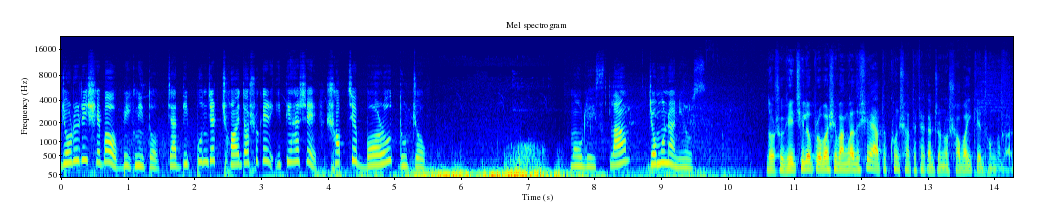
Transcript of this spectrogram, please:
জরুরি সেবাও বিঘ্নিত, যা দ্বীপপুঞ্জের ছয় দশকের ইতিহাসে সবচেয়ে বড় দুর্যোগ। মৌলি ইসলাম, যমুনা নিউজ। দর্শক, এই ছিল প্রবাসী বাংলাদেশে। এতক্ষণ সাথে থাকার জন্য সবাইকে ধন্যবাদ।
